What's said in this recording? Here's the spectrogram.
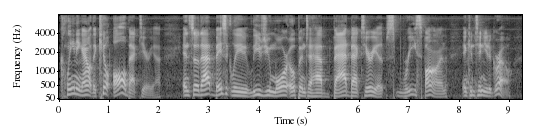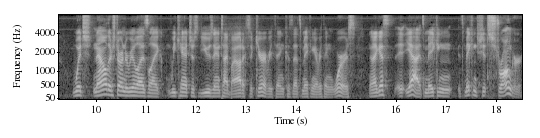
cleaning out. They kill all bacteria, and so that basically leaves you more open to have bad bacteria respawn and continue to grow. Which now they're starting to realize like we can't just use antibiotics to cure everything because that's making everything worse. And I guess it, yeah, it's making it's making shit stronger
